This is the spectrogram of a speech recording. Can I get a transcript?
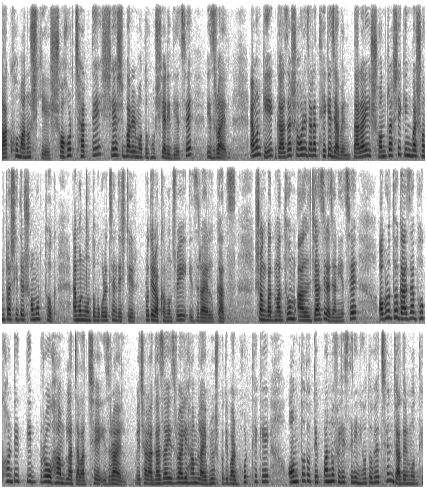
লাখো মানুষকে শহর ছাড়তে শেষবারের মতো হুঁশিয়ারি দিয়েছে ইসরায়েল। এমনকি গাজা শহরে যারা থেকে যাবেন, তারাই সন্ত্রাসী কিংবা সন্ত্রাসীদের সমর্থক এমন মন্তব্য করেছেন দেশটির প্রতিরক্ষামন্ত্রী ইসরায়েল কাটস সংবাদ মাধ্যম আল জাজিরা জানিয়েছে, অবরুদ্ধ গাজা ভূখণ্ডে তীব্র হামলা চালাচ্ছে ইসরায়েল। এছাড়া গাজা ইসরায়েলি হামলায় বৃহস্পতিবার ভোর থেকে অন্তত তেপ্পান্ন ফিলিস্তিনি নিহত হয়েছেন, যাদের মধ্যে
